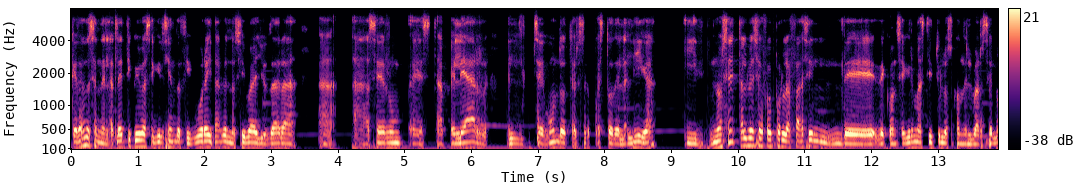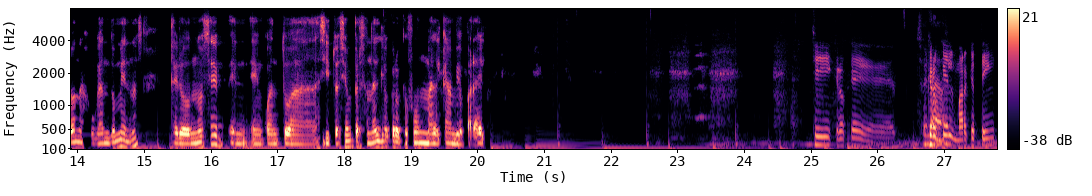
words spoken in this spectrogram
Quedándose en el Atlético iba a seguir siendo figura y tal vez los iba a ayudar a, hacer un, este, a pelear el segundo o tercer puesto de la liga. Y no sé, tal vez se fue por la fácil de, de conseguir más títulos con el Barcelona jugando menos, pero no sé, en, en cuanto a situación personal, yo creo que fue un mal cambio para él. Sí, creo que creo que el marketing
